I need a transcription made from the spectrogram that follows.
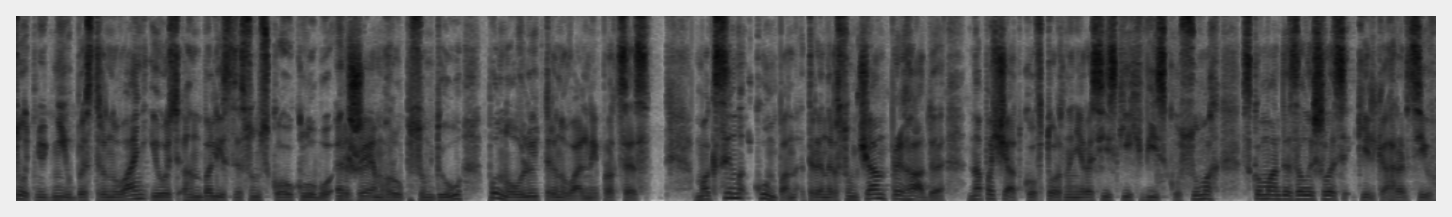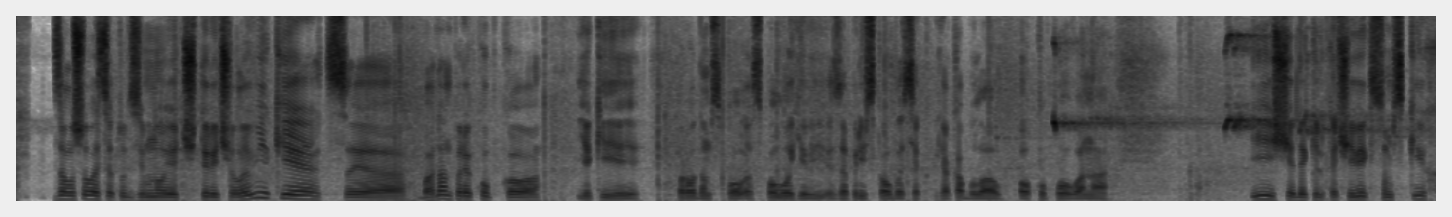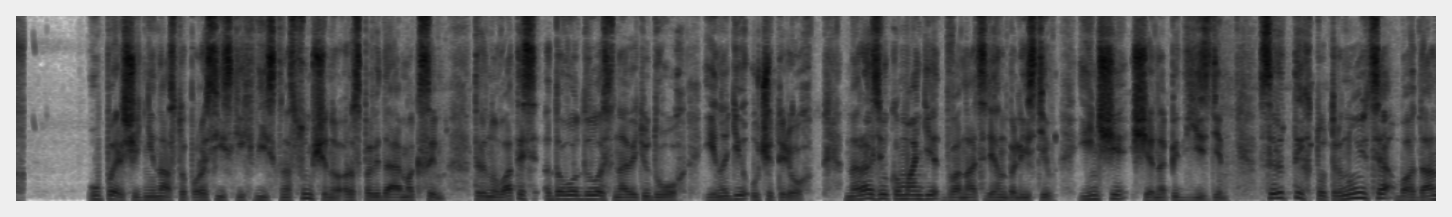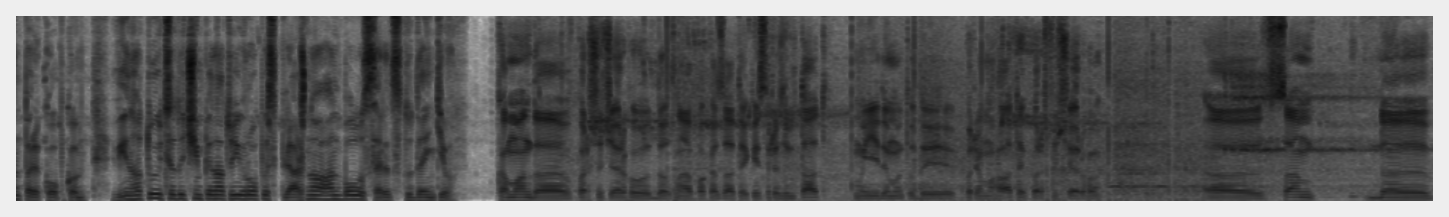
Сотню днів без тренувань, і ось гандбалісти сумського клубу РЖМ Груп СумДУ поновлюють тренувальний процес. Максим Кунпан, тренер сумчан, пригадує, на початку вторгнення російських військ у Сумах з команди залишилось кілька гравців. Залишилося тут зі мною чотири чоловіки. Це Богдан Перекупко, який родом з Пол- Пологів Запорізька область, яка була окупована. І ще декілька чоловік сумських. У перші дні наступу російських військ на Сумщину, розповідає Максим, тренуватись доводилось навіть удвох, іноді у чотирьох. Наразі у команді 12 гандбалістів, інші ще на під'їзді. Серед тих, хто тренується, Богдан Перекопко. Він готується до чемпіонату Європи з пляжного гандболу серед студентів. Команда в першу чергу повинна показати якийсь результат. Ми їдемо туди перемагати в першу чергу. Е, Сам, е,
